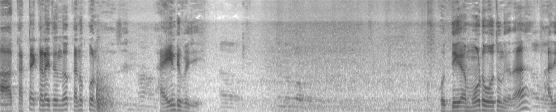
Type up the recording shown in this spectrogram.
ఆ కట్ట ఎక్కడైతే ఉందో కనుక్కోను ఐడెంటిఫై చేయి కొద్దిగా మూట పోతుంది కదా అది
